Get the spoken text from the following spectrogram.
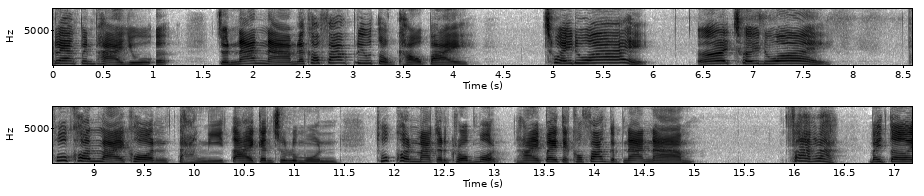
แรงเป็นพายุเออจนน่านน้ำและเขาฟางปลิวตกเขาไป ช่วยด้วย เอ้ยช่วยด้วย ผู้คนหลายคนต่างหนีตายกันชุลมุน ทุกคนมากันครบหมด หายไปแต่เขาฟางกับหน้าน้ำฟางล่ะ ใบเตย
